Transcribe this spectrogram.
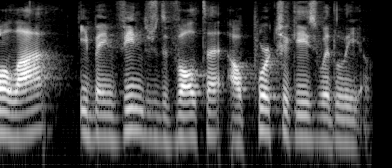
Olá e bem-vindos de volta ao Portuguese with Leo.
